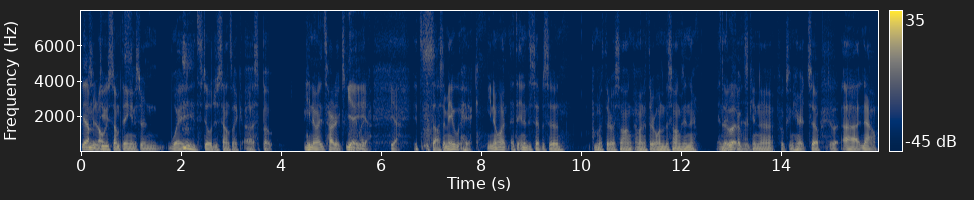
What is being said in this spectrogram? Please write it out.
Yeah, I mean, to do something in a certain way, it still just sounds like us. But you know, it's hard to explain. Yeah, yeah, like, yeah. It's it's awesome. Maybe heck, you know what? At the end of this episode, I'm gonna throw a song. I'm gonna throw one of the songs in there, and Do then it, folks man. can uh, folks can hear it. So Do it. Uh, now,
